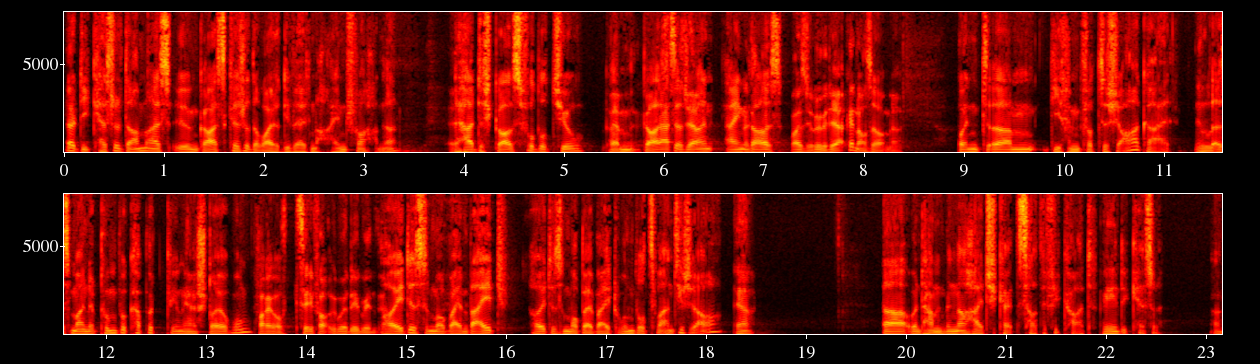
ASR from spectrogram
ja, die Kessel damals, ein Gaskessel, da war ja die Welt noch einfach, ne? Hatte ich Gas vor der Tür, ähm, Gas, ja, ein Gas. Weiß ich, ja, genau so. Ja. Und ähm, die haben 40 Jahre gehalten. Mhm. Da ist meine Pumpe kaputt, keine Steuerung. War ja auf zehnfach über dem Winter. Heute sind wir bei weit, heute sind wir bei weit unter 20 Jahren. Ja. Äh, und haben ein Nachhaltigkeitszertifikat für die Kessel. Ja.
